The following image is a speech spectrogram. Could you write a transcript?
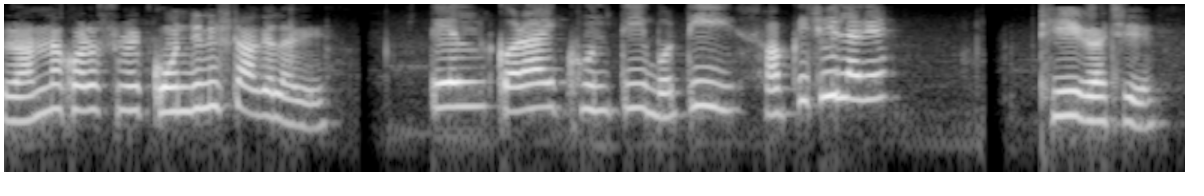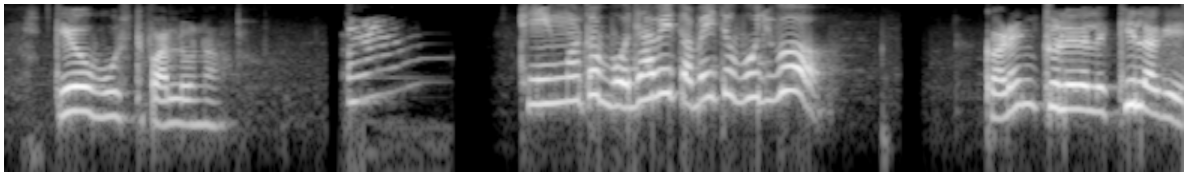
রান্না করার সময় কোন জিনিসটা আগে লাগে? তেল কড়াই খুন্তি বটি সব কিছুই লাগে? ঠিক আছে কেউ বুঝতে পারল না। ঠিক মতো বোঝাবি তবেই তো বুঝব। কারেন্ট চলে গেলে কি লাগে?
